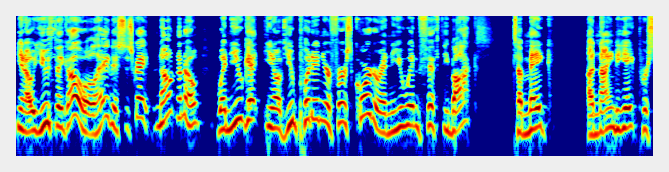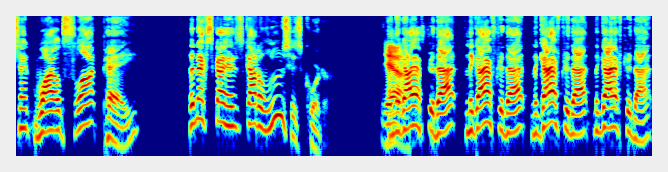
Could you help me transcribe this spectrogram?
you know, you think, oh, well, hey, this is great. No, no, no. When you get, you know, if you put in your first quarter and you win 50 bucks to make a 98% wild slot pay, the next guy has got to lose his quarter. And the guy after that, and the guy after that, and the guy after that, and the guy after that,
